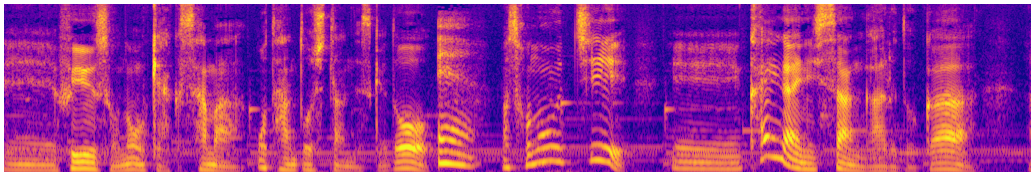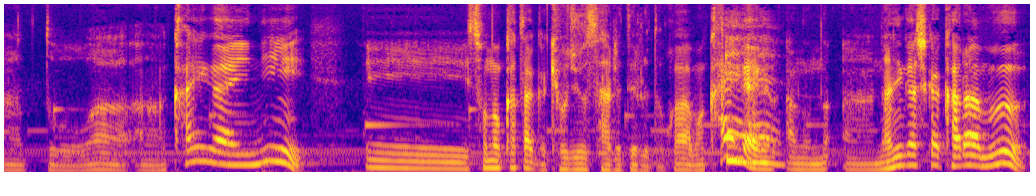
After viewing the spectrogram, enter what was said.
えー、富裕層のお客様を担当したんですけど、ええ、まあ、そのうち、えー、海外に資産があるとかあとは海外に、えー、その方が居住されてるとか、まあ、海外、え、あの何がしか絡む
